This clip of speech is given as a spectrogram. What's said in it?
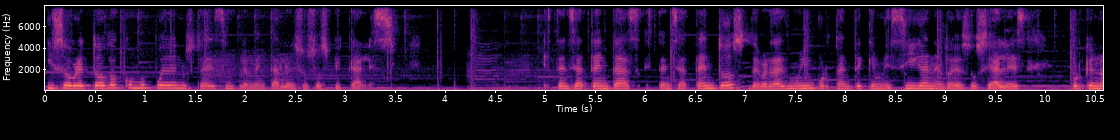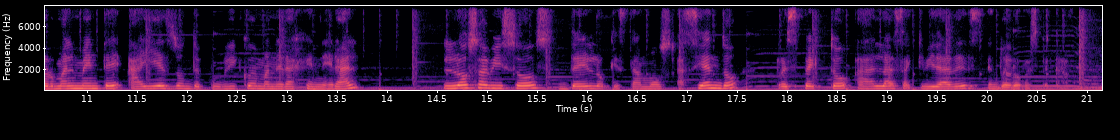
y sobre todo cómo pueden ustedes implementarlo en sus hospitales esténse atentas, esténse atentos. De verdad es muy importante que me sigan en redes sociales porque normalmente ahí es donde publico de manera general los avisos de lo que estamos haciendo respecto a las actividades en duelo respetado.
